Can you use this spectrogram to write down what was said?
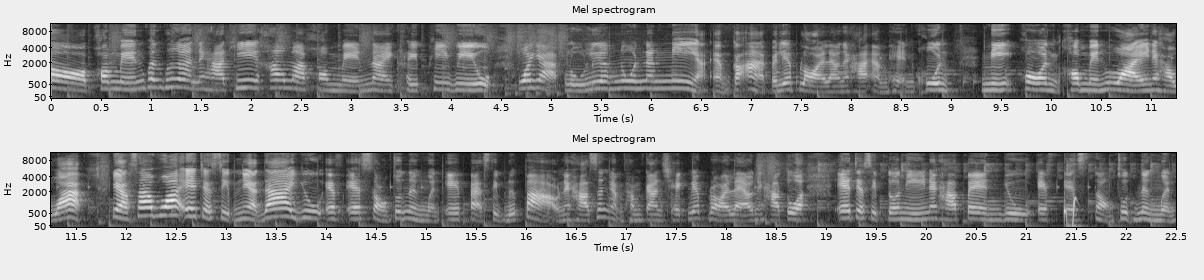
ตอบคอมเมนต์เพื่อนๆนะคะ ที่เข้ามาคอมเมนต์ในคลิปพรีวิวว่าอยากรู้เรื่องนู่นนั่นนี่อะแอมก็อ่านไปเรียบร้อยแล้วนะคะ แอมเห็นคุณนิพนธ์คอมเมนต์ไว้นะคะว่า อยากทราบว่า A70 เนี่ยได้ UFS 2.1 เหมือน A80 หรือเปล่านะคะ ซึ่งแอมทำการเช็คเรียบร้อยแล้วนะคะ ตัว A70 ตัวนี้นะคะเป็น UFS 2.1 เหมือน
